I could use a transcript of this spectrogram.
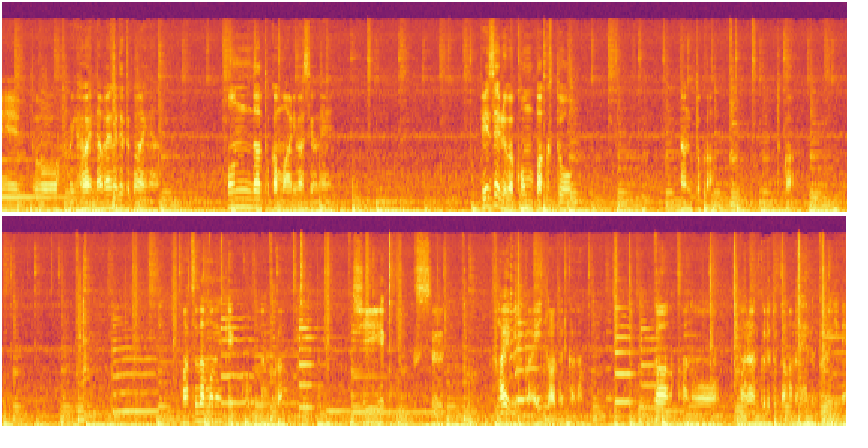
えっとやばい名前が出てこないな。ホンダとかもありますよね。ベゼルはコンパクトなんとかとか。マツダもね結構なんか CX5 とか8あたりかな？があの、まあ、ランクルとかあの辺の部類にね、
